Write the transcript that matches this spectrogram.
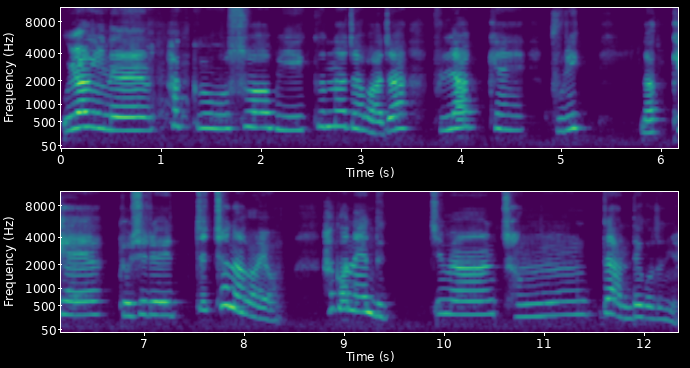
우영이는 학교 수업이 끝나자마자 불약해 불이 나게 교실을 뛰쳐나가요. 학원에 늦으면 절대 안 되거든요.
